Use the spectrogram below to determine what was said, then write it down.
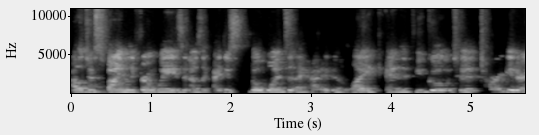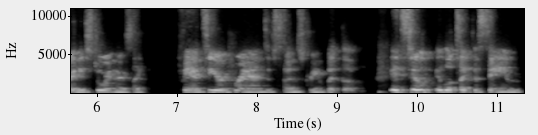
I'll just find different ways. And I was like, I just the ones that I had I didn't like. And if you go to Target or any store and there's like fancier brands of sunscreen, but the it still it looks like the same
